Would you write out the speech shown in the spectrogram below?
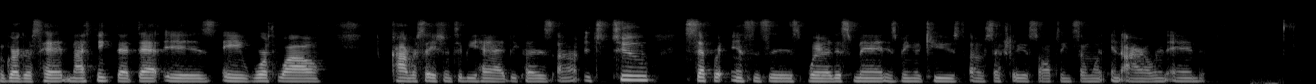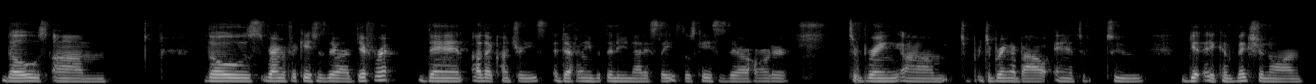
McGregor's head, and I think that that is a worthwhile conversation to be had because uh, it's two separate instances where this man is being accused of sexually assaulting someone in Ireland, and those um, those ramifications there are different than other countries. Definitely within the United States, those cases there are harder to bring um, to, to bring about and to, to get a conviction on.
